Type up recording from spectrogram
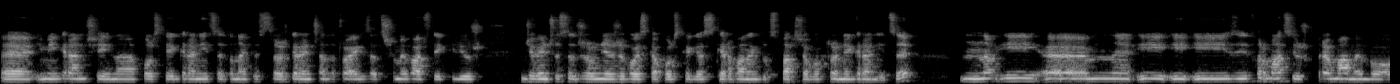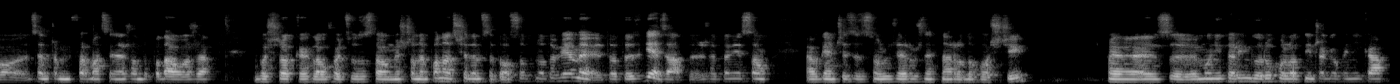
e, imigranci na polskiej granicy, to najpierw Straż Graniczna zaczęła ich zatrzymywać. W tej chwili już 900 żołnierzy Wojska Polskiego jest skierowanych do wsparcia w ochronie granicy. No i, i, i, i z informacji już, które mamy, bo Centrum Informacyjne Rządu podało, że w ośrodkach dla uchodźców zostało umieszczone ponad 700 osób, no to wiemy, to, to jest wiedza, że to nie są Afgańczycy, to są ludzie różnych narodowości. E, z monitoringu ruchu lotniczego wynika,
